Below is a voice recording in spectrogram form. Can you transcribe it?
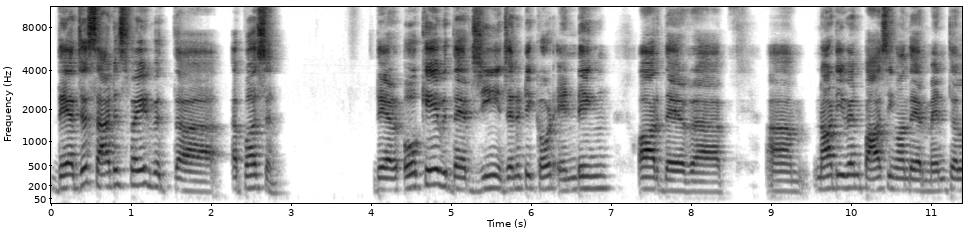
they are just satisfied with a person they are okay with their gene genetic code ending or their uh, um, not even passing on their mental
